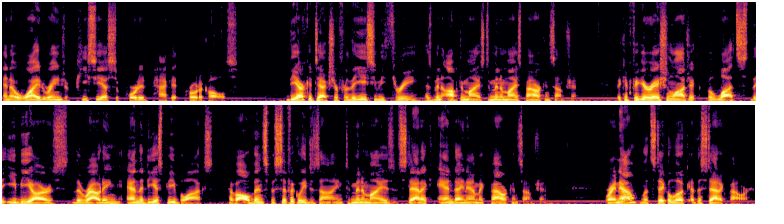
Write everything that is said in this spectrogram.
and a wide range of PCS-supported packet protocols. The architecture for the ECP3 has been optimized to minimize power consumption. The configuration logic, the LUTs, the EBRs, the routing, and the DSP blocks have all been specifically designed to minimize static and dynamic power consumption. Right now, let's take a look at the static power.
